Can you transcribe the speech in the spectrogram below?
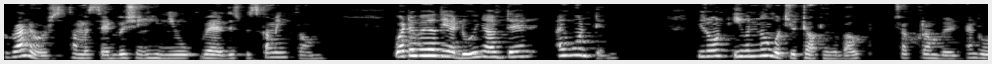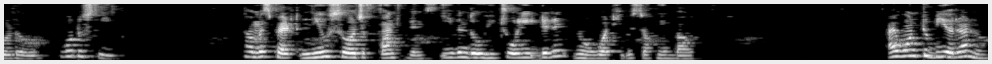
Runners, Thomas said, wishing he knew where this was coming from. Whatever they are doing out there, I want them. You don't even know what you're talking about. Chuck grumbled and rolled over. Go to sleep. Thomas felt a new surge of confidence, even though he truly didn't know what he was talking about. I want to be a runner.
